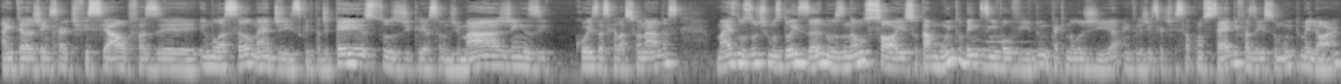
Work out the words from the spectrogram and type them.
a inteligência artificial fazer emulação né, de escrita de textos, de criação de imagens e coisas relacionadas. Mas nos últimos dois anos, não só isso está muito bem desenvolvido em tecnologia, a inteligência artificial consegue fazer isso muito melhor,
